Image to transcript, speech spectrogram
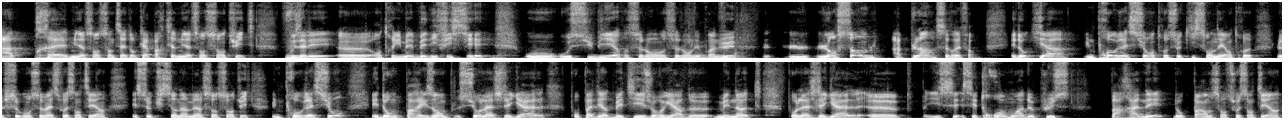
après 1967, donc à partir de 1968, vous allez, euh, entre guillemets, bénéficier ou, ou subir, selon, selon les points de vue, l'ensemble à plein cette réforme. Et donc il y a une progression entre ceux qui sont nés entre le second semestre 61 et ceux qui sont nés en 1968, une progression. Et donc, par exemple, sur l'âge légal, pour pas dire de bêtises, je regarde euh, mes notes, pour l'âge légal, euh, c'est trois mois de plus par année. Donc, par exemple, si en 61,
